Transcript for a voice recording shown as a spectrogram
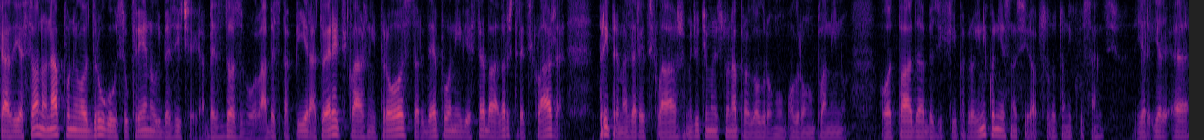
kad je se ono napunilo, drugu su krenuli bez ičega, bez dozvola, bez papira. To je reciklažni prostor, deponi gdje se trebala vršiti reciklaža, priprema za reciklaž. Međutim, oni su tu napravili ogromnu, ogromnu planinu otpada bez ikakvih papira. I niko nije snosio apsolutno nikakvu sankciju. Jer, jer e,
